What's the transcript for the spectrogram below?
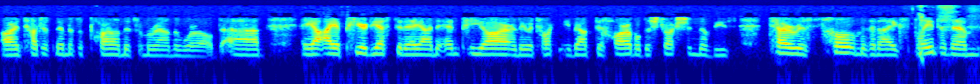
are in touch with members of Parliament from around the world. Uh, I appeared yesterday on NPR, and they were talking about the horrible destruction of these terrorists' homes, and I explained to them,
